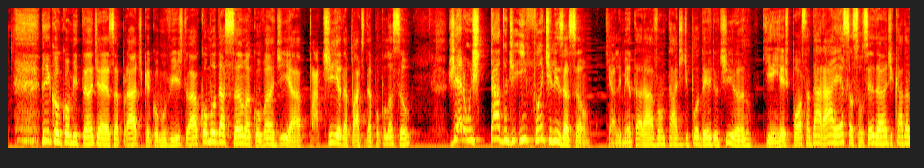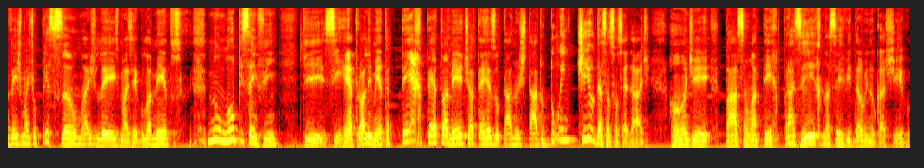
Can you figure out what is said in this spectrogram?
e concomitante a essa prática, como visto, a acomodação, a covardia, a apatia da parte da população gera um estado de infantilização que alimentará a vontade de poder do tirano, que em resposta dará a essa sociedade cada vez mais opressão, mais leis, mais regulamentos, num loop sem fim, que se retroalimenta perpetuamente até resultar no estado doentio dessa sociedade, onde passam a ter prazer na servidão e no castigo,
